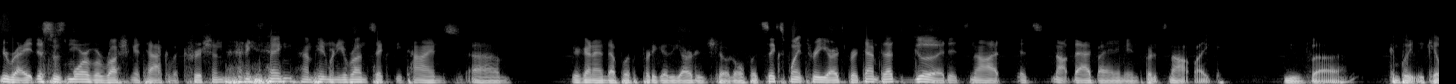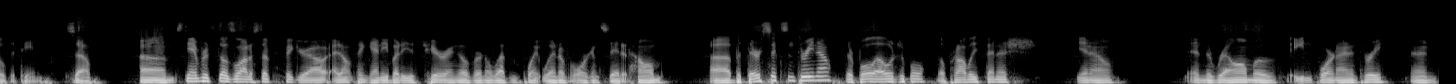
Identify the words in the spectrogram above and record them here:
you're right, this was more of a rushing attack of attrition than anything. I mean, when you run 60 times, um, you're going to end up with a pretty good yardage total. But 6.3 yards per attempt, that's good. It's not, it's not bad by any means, but it's not like you've, uh, completely killed the team. So, um, Stanford still has a lot of stuff to figure out. I don't think anybody is cheering over an 11 point win over Oregon State at home. Uh, but they're six and three now. They're bowl eligible. They'll probably finish, you know, in the realm of eight and four, nine and three. And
